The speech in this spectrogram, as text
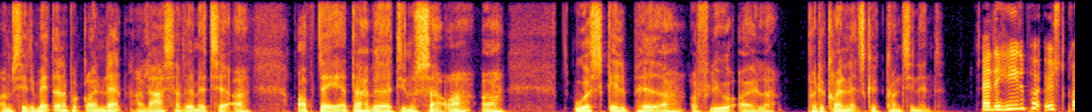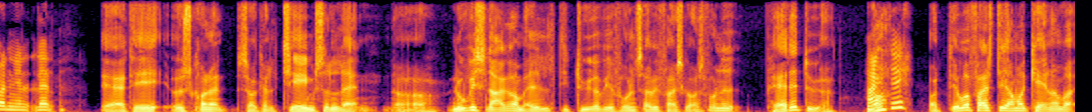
om sedimenterne på Grønland. Og Lars har været med til at opdage, at der har været dinosaurer og urskildpadder og flyveøjler på det grønlandske kontinent. Er det hele på Østgrønland? Ja, det er Østgrønland, såkaldt Jamesonland. Og nu vi snakker om alle de dyr, vi har fundet, så har vi faktisk også fundet pattedyr. Har det? Og det var faktisk det, amerikanerne var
